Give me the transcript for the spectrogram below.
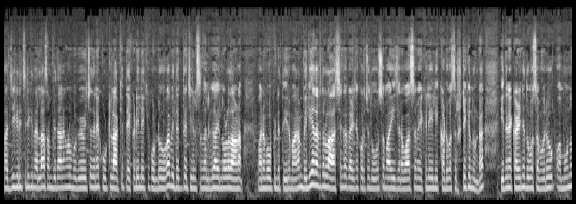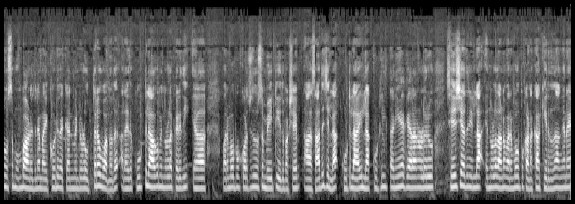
സജ്ജീകരിച്ചിരിക്കുന്ന എല്ലാ സംവിധാനങ്ങളും ഉപയോഗിച്ച് അതിനെ കൂട്ടിലാക്കി തേക്കടിയിലേക്ക് കൊണ്ടുപോകുക വിദഗ്ധ ചികിത്സ നൽകുക എന്നുള്ളതാണ് വനംവകുപ്പിന്റെ തീരുമാനം. വലിയ തരത്തിലുള്ള ആശങ്ക കഴിഞ്ഞ കുറച്ച് ദിവസമായി ജനവാസ മേഖലയിൽ ഈ കടുവ സൃഷ്ടിക്കുന്നുണ്ട്. ഇതിനെ കഴിഞ്ഞ ദിവസം ഒരു മൂന്ന് ദിവസം മുമ്പാണ് ഇതിനെ മൈക്കോടി വെക്കാൻ വേണ്ടിയുള്ള ഉത്തരവ് വന്നത്. അതായത് കൂട്ടിലാകും എന്നുള്ള കരുതി വരുമ്പോൾ കുറച്ച് ദിവസം വെയിറ്റ് ചെയ്തു. പക്ഷേ സാധിച്ചില്ല. കൂട്ടിലായില്ല. കൂട്ടിൽ തനിയെ കയറാനുള്ളൊരു ശേഷി അതിനില്ല എന്നുള്ളതാണ് വനംവകുപ്പ് കണക്കാക്കിയിരുന്നത്. അങ്ങനെ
